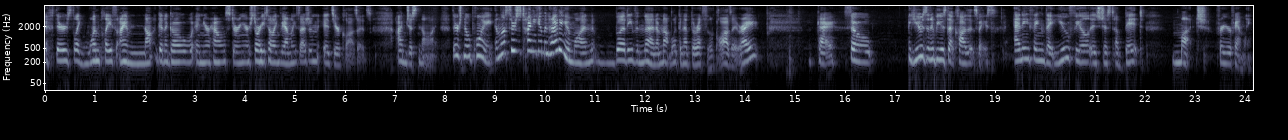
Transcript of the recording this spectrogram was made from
if there's like one place I am not gonna go in your house during your storytelling family session, it's your closets. I'm just not. There's no point, unless there's a tiny human hiding in one, but even then, I'm not looking at the rest of the closet, right? Okay, so use and abuse that closet space. Anything that you feel is just a bit much for your family.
